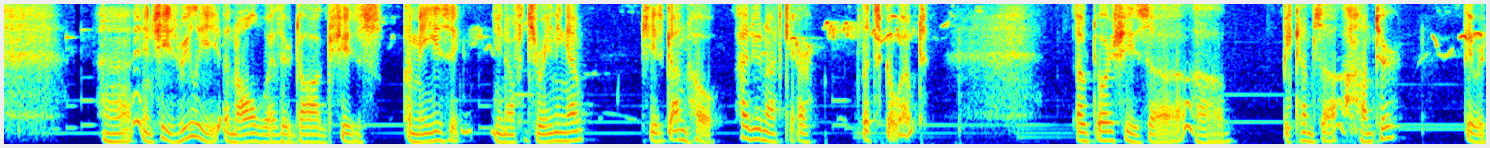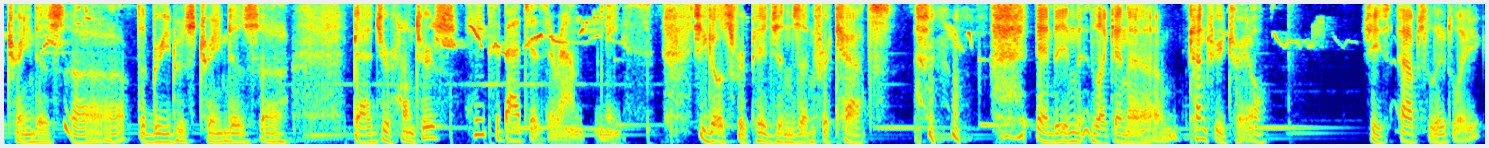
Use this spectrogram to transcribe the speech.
Uh, and she's really an all weather dog. She's amazing. You know, if it's raining out, she's gung ho. I do not care. Let's go out. Outdoors, she's uh, uh, becomes a hunter. They were trained as uh, the breed was trained as badger hunters. Heaps of badgers around Nice. She goes for pigeons and for cats. and in like in a country trail, she's absolutely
